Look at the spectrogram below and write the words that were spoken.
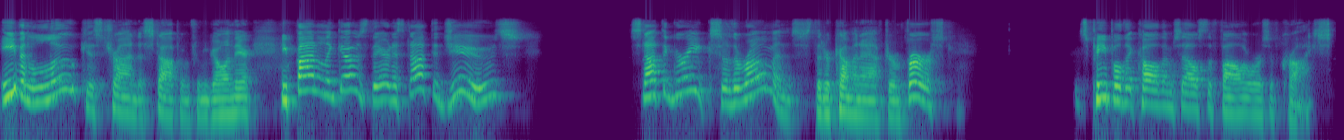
even Luke is trying to stop him from going there. He finally goes there, and it's not the Jews, it's not the Greeks or the Romans that are coming after him first. It's people that call themselves the followers of Christ.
